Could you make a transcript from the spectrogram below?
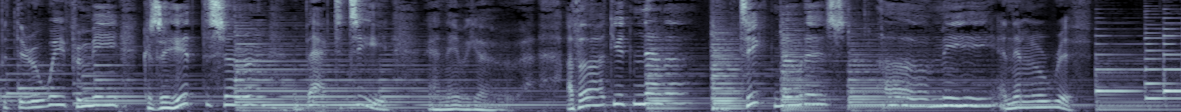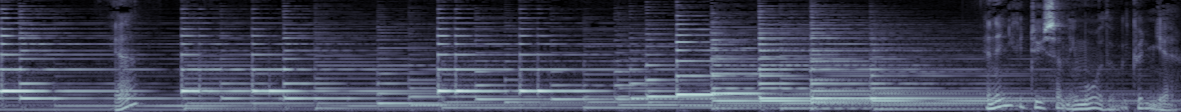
But they're away from me because I hit the sun back to T. And there we go. I thought you'd never take notice of me. And then a little riff. Yeah? And then you could do something more it, couldn't you?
